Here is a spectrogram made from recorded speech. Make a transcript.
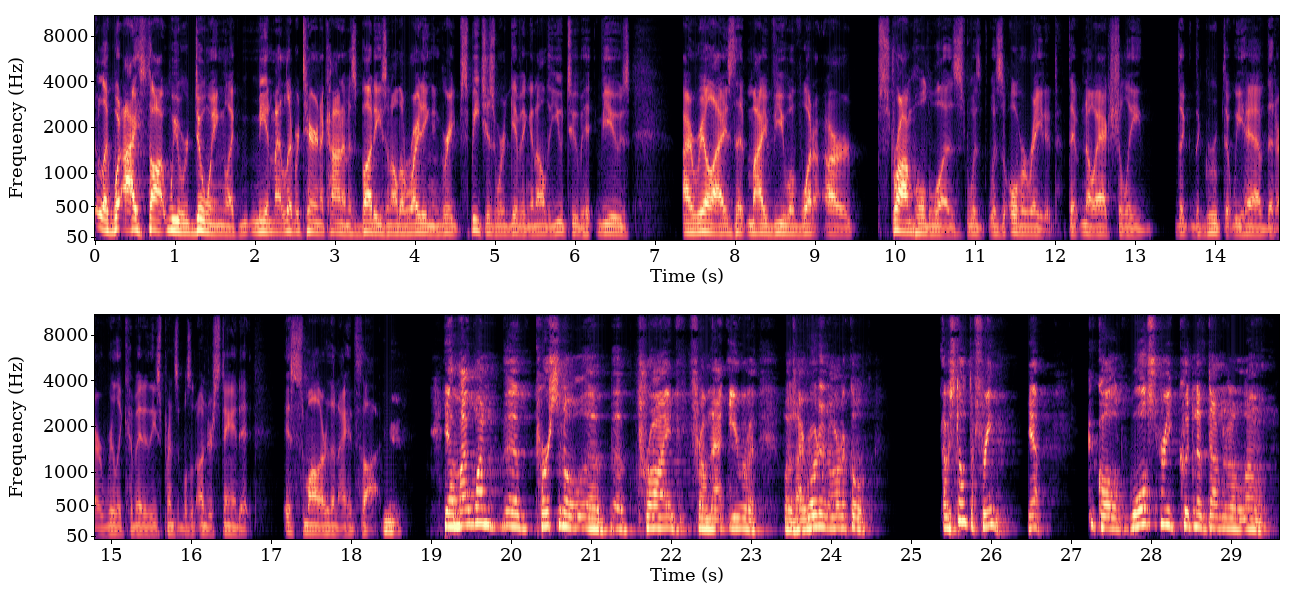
like what I thought we were doing. Like me and my libertarian economist buddies, and all the writing and great speeches we're giving, and all the YouTube views. I realized that my view of what our stronghold was was was overrated. That no, actually, the the group that we have that are really committed to these principles and understand it is smaller than I had thought. Yeah. Yeah, my one uh, personal uh, uh, pride from that era was I wrote an article. I was still at the Freeman, yeah, called "Wall Street Couldn't Have Done It Alone"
